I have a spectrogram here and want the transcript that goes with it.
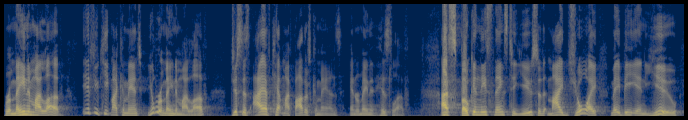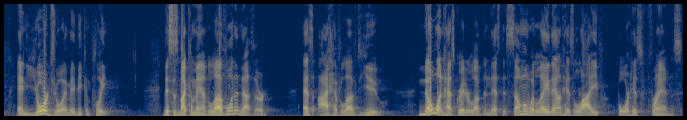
Remain in my love. If you keep my commands, you'll remain in my love, just as I have kept my Father's commands and remain in his love. I have spoken these things to you so that my joy may be in you and your joy may be complete. This is my command love one another as I have loved you. No one has greater love than this that someone would lay down his life for his friends.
